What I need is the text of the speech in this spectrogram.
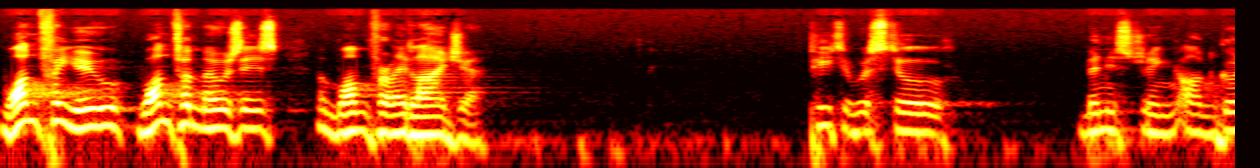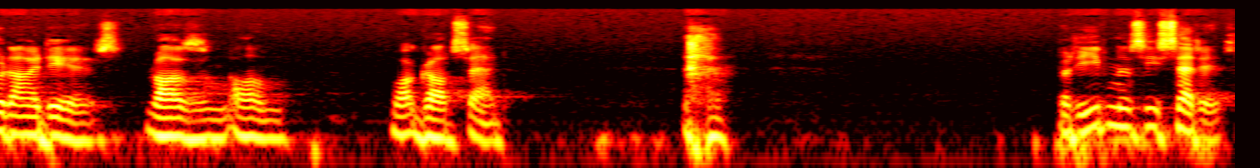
one for you, one for Moses, and one for Elijah. Peter was still ministering on good ideas rather than on what God said. but even as he said it,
